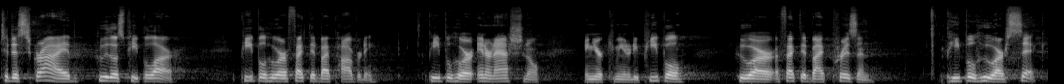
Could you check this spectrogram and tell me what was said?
to describe who those people are people who are affected by poverty, people who are international in your community, people who are affected by prison, people who are sick.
